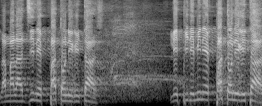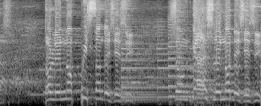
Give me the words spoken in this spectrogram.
la maladie n'est pas ton héritage. L'épidémie n'est pas ton héritage. Dans le nom puissant de Jésus, j'engage le nom de Jésus.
